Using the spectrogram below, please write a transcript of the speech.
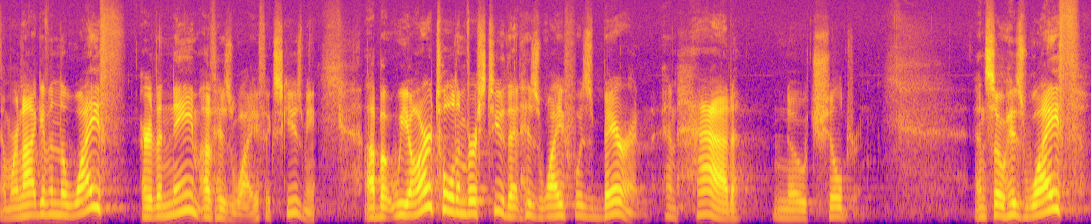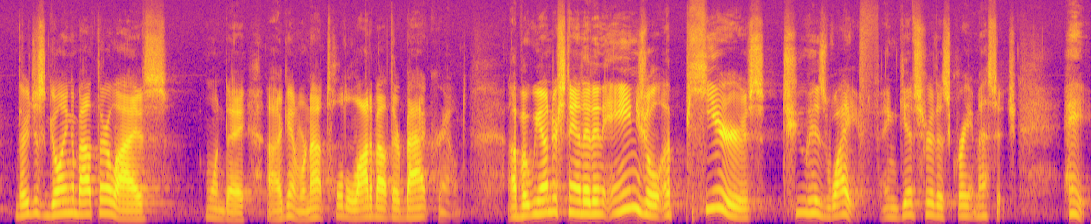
And we're not given the wife, or the name of his wife, excuse me. Uh, but we are told in verse 2 that his wife was barren and had no children. And so his wife, they're just going about their lives one day. Uh, again, we're not told a lot about their background. Uh, but we understand that an angel appears to his wife and gives her this great message Hey,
